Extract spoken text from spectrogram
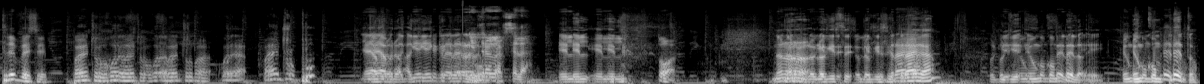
tres veces. Para adentro, para afuera, para adentro, para adentro, para adentro, ¡pum! Ya, ya, pero aquí hay que aclarar Y algo. tragársela. El, el, el, el- Toda. No, no, no, lo que se, lo que se traga, porque es un completo, eh, es un completo.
